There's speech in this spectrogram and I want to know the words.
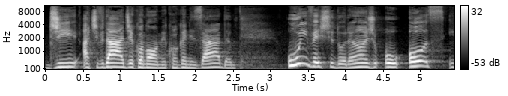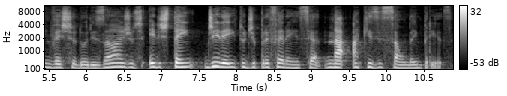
de atividade econômica organizada, o investidor anjo ou os investidores anjos, eles têm direito de preferência na aquisição da empresa.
